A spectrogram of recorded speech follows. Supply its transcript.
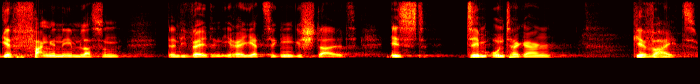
gefangen nehmen lassen, denn die Welt in ihrer jetzigen Gestalt ist dem Untergang geweiht.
